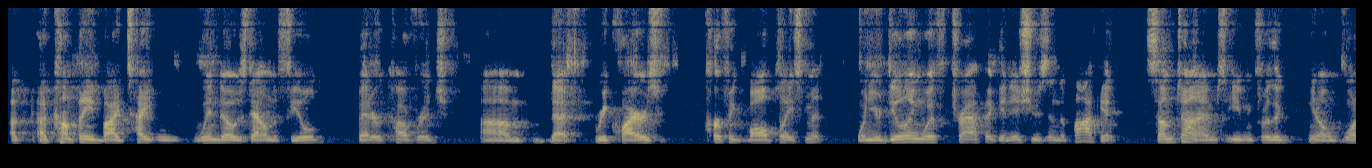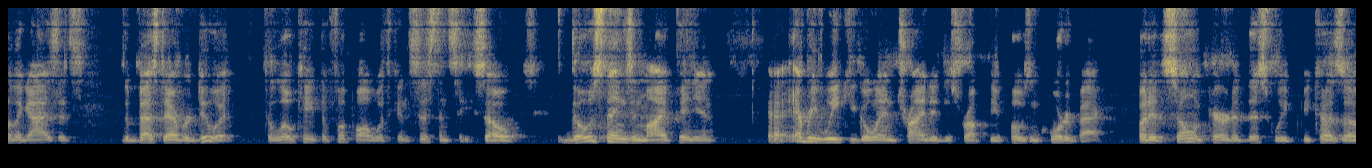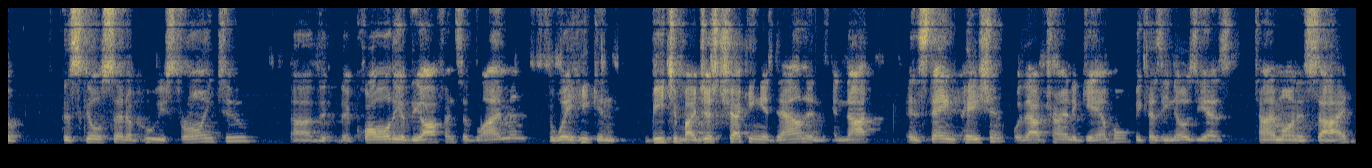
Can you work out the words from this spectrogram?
accompanied by tightened windows down the field, better coverage um, that requires perfect ball placement. When you're dealing with traffic and issues in the pocket, sometimes even for the you know one of the guys that's the best to ever do it to locate the football with consistency. So those things, in my opinion, uh, every week you go in trying to disrupt the opposing quarterback, but it's so imperative this week because of the skill set of who he's throwing to, uh, the, the quality of the offensive lineman, the way he can beat you by just checking it down and, and not and staying patient without trying to gamble because he knows he has time on his side.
